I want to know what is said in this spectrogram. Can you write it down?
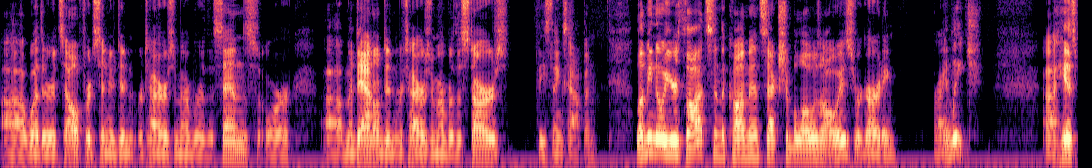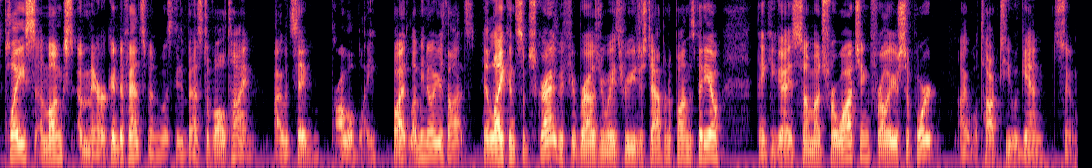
Uh, whether it's Alfredsson who didn't retire as a member of the Sens or uh, Modano didn't retire as a member of the Stars, these things happen. Let me know your thoughts in the comment section below, as always, regarding Brian Leetch. Uh, his place amongst American defensemen was the best of all time. I would say probably, but let me know your thoughts. Hit like and subscribe if you're browsing your way through. You just happened upon this video. Thank you guys so much for watching, for all your support. I will talk to you again soon.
